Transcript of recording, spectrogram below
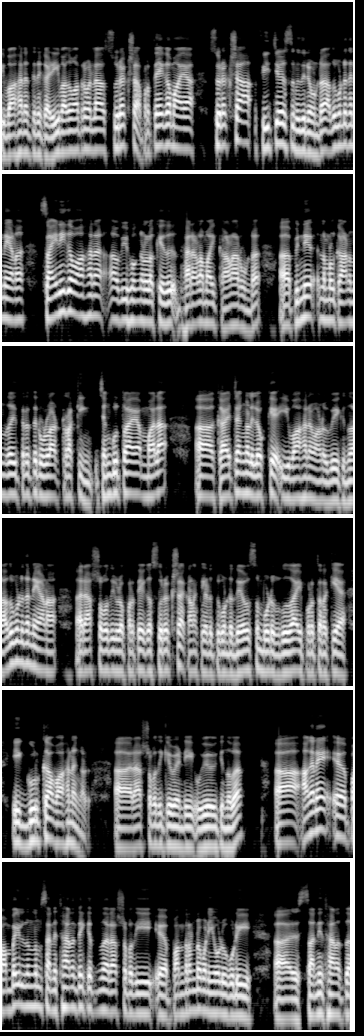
ഈ വാഹനത്തിന് കഴിയും. അതുമാത്രമല്ല സുരക്ഷ പ്രത്യേകമായ സുരക്ഷാ ഫീച്ചേഴ്സും ഇതിനുണ്ട് അതുകൊണ്ട് തന്നെയാണ് സൈനിക വാഹന വ്യൂഹങ്ങളിലൊക്കെ ഇത് ധാരാളമായി കാണാറുണ്ട്. പിന്നെ നമ്മൾ കാണുന്നത് ഇത്തരത്തിലുള്ള ട്രക്കിംഗ് ചെങ്കുത്തായ മല കയറ്റങ്ങളിലൊക്കെ ഈ വാഹനമാണ് ഉപയോഗിക്കുന്നത്. അതുകൊണ്ട് തന്നെയാണ് രാഷ്ട്രപതിയുടെ പ്രത്യേക സുരക്ഷ കണക്കിലെടുത്തുകൊണ്ട് ദേവസ്വം ബോർഡ് പുതുതായി പുറത്തിറക്കിയ ഈ ഗുർഖ വാഹനങ്ങൾ രാഷ്ട്രപതിക്ക് വേണ്ടി ഉപയോഗിക്കുന്നത്. അങ്ങനെ പമ്പയിൽ നിന്നും സന്നിധാനത്തേക്ക് എത്തുന്ന രാഷ്ട്രപതി പന്ത്രണ്ട് മണിയോടുകൂടി സന്നിധാനത്ത്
